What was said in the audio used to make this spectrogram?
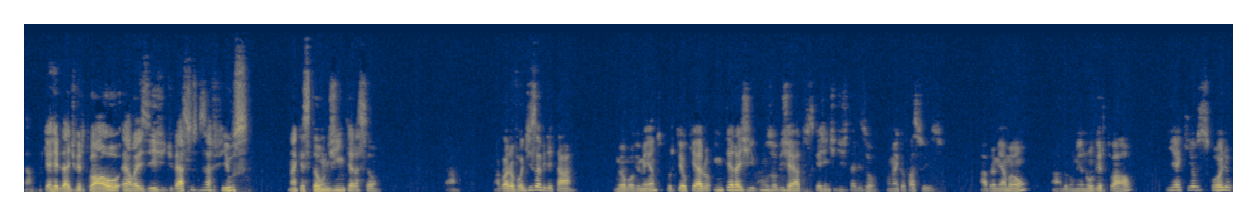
Tá? Porque a realidade virtual ela exige diversos desafios na questão de interação. Tá? Agora eu vou desabilitar o meu movimento porque eu quero interagir com os objetos que a gente digitalizou. Como é que eu faço isso? Abro a minha mão, abro um menu virtual e aqui eu escolho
